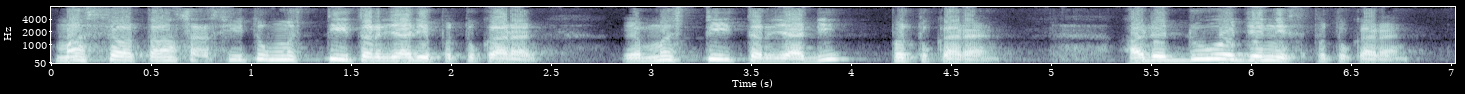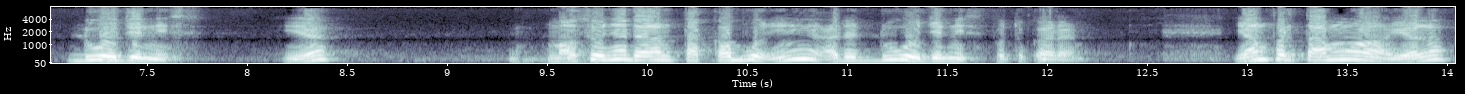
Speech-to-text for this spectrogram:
masa transaksi tu mesti terjadi pertukaran. Ya mesti terjadi pertukaran. Ada dua jenis pertukaran. Dua jenis. Ya Maksudnya dalam takabut ini ada dua jenis pertukaran. Yang pertama ialah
